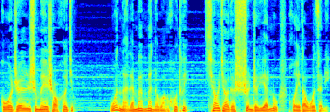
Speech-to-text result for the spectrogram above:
果真是没少喝酒。我奶奶慢慢的往后退，悄悄的顺着原路回到屋子里。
